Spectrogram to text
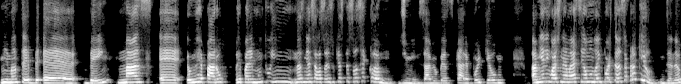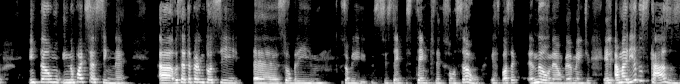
me manter é, bem, mas é, eu reparo reparei muito em, nas minhas relações o que as pessoas reclamam de mim, sabe? Eu penso, cara, porque eu a minha linguagem não é assim, eu não dou importância para aquilo, entendeu? Então, e não pode ser assim, né? Ah, você até perguntou se é, sobre sobre se sempre, sempre tem solução. E a resposta é não, né? Obviamente. Ele, a maioria dos casos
